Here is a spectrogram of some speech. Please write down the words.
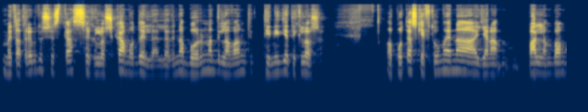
μετατρέπονται ουσιαστικά σε γλωσσικά μοντέλα, δηλαδή να μπορούν να αντιλαμβάνουν την ίδια τη γλώσσα. Οπότε ας σκεφτούμε ένα, για να πάλι να πάμε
